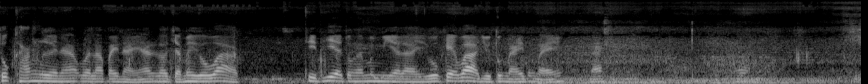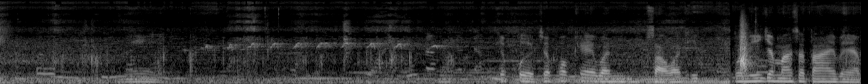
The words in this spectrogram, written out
ทุกครั้งเลยนะเวลาไปไหนอะเราจะไม่รู้ว่า ที่เที่ยวตรงนั้นมันมีอะไร รู้แค่ว่าอยู่ตรงไหนตรงไหนนะนี่จะเปิดเฉพาะแค่วันเสาร์อาทิตย์ วันนี้จะมาสไตล์แบบ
